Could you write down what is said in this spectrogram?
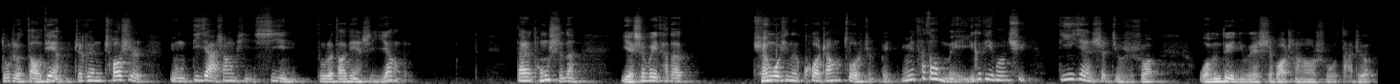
读者到店，这跟超市用低价商品吸引读者到店是一样的。但是同时呢，也是为它的全国性的扩张做了准备，因为他到每一个地方去，第一件事就是说，我们对《纽约时报》畅销书打折，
